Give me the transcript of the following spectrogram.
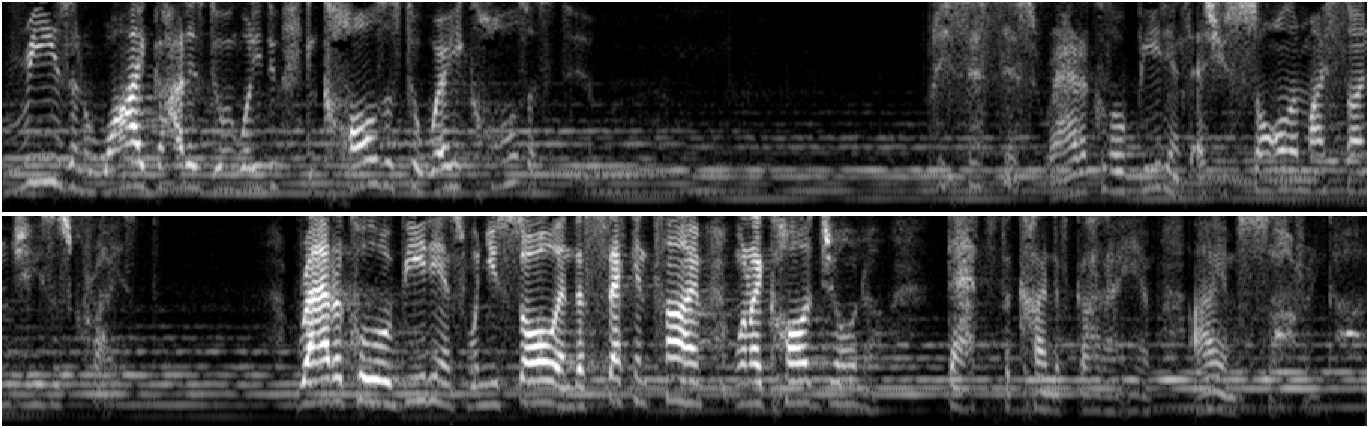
reason why God is doing what he do and calls us to where he calls us to. But he says this radical obedience, as you saw in my son Jesus Christ radical obedience when you saw in the second time when I called Jonah. That's the kind of God I am. I am sovereign God.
